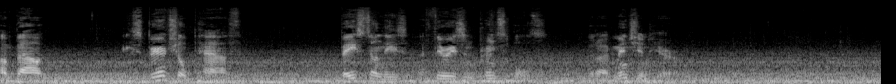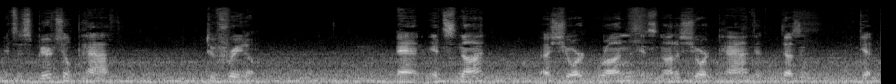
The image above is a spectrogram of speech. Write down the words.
about a spiritual path based on these theories and principles that I've mentioned here. It's a spiritual path to freedom. And it's not a short run, it's not a short path, it doesn't get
